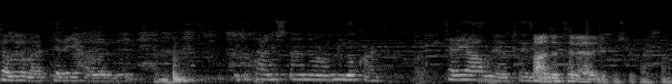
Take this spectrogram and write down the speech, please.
Çalıyorlar tereyağı alır diye. Hı. İki tane üç tane aldım. Yok artık. Tereyağı almıyorum. Tövbe. Sadece tereyağı gitmiş birkaç tane.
